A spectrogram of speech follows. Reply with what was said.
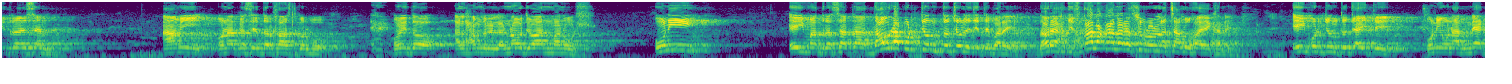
উপস্থিত রয়েছেন। আমি ওনার কাছে দরখাস্ত করব। উনি তো আলহামদুলিল্লাহ নওজওয়ান মানুষ। উনি এই মাদ্রাসাটা দাওরা পর্যন্ত চলে যেতে পারে। দাওরা হাদিস, কালা কালা রাসুল্লাহ চালু হয় এখানে। এই পর্যন্ত যাইতে উনি ওনার ন্যাক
